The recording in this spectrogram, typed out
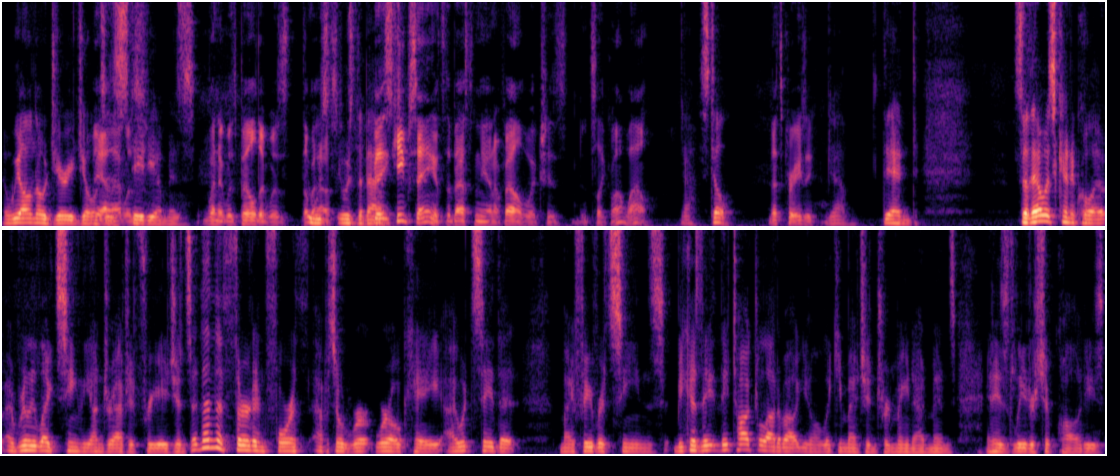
and we all know Jerry Jones' Yeah, was- stadium is When it was built, it was the It was- best. it was the best. They keep saying it's the best in the NFL, which is it's like, oh wow, yeah still that's crazy. yeah, and so that was kind of cool. I, I really liked seeing the undrafted free agents, and then the third and fourth episode were were okay. I would say that my favorite scenes because they they talked a lot about you know like you mentioned Tremaine Edmunds and his leadership qualities.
